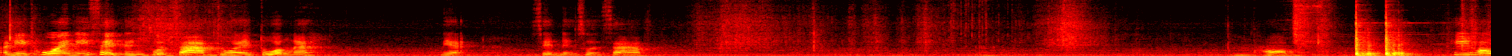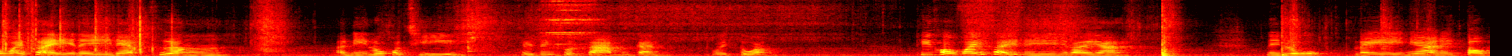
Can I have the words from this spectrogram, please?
อันนี้ถ้วยนี้เศษหนึ่งส่วนสามถ้วยตวงนะ เนี่ยเศษหนึ่งส่วนสามหอม ที่เขาไว้ใส่ในเนี่ยเครื่อง อันนี้ลูกผักชี เศษหนึ่งส่วนสามเหมือนกันถ้วยตวง ที่เขาไว้ใส่ในอะไรอะในลูกในเนี่ยในต้ม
